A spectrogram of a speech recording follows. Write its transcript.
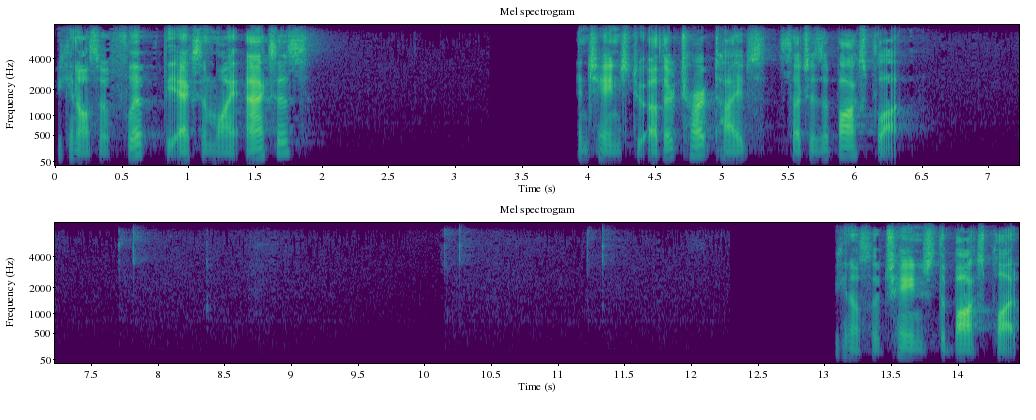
We can also flip the X and Y axis and change to other chart types, such as a box plot. We can also change the box plot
